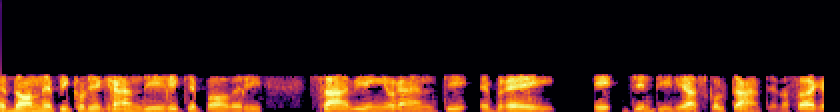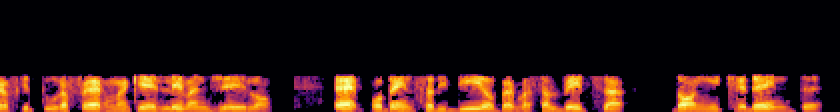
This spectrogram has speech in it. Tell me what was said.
e donne, piccoli e grandi, ricchi e poveri, savi e ignoranti, ebrei e gentili. Ascoltate, la Sacra Scrittura afferma che l'Evangelo è potenza di Dio per la salvezza d'ogni credente,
